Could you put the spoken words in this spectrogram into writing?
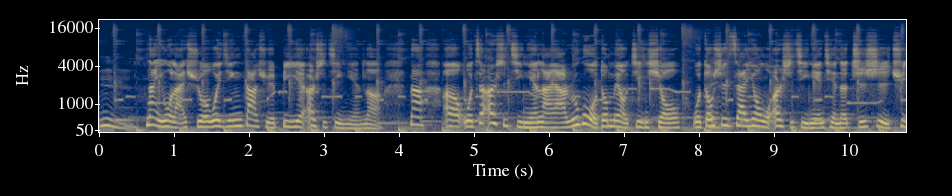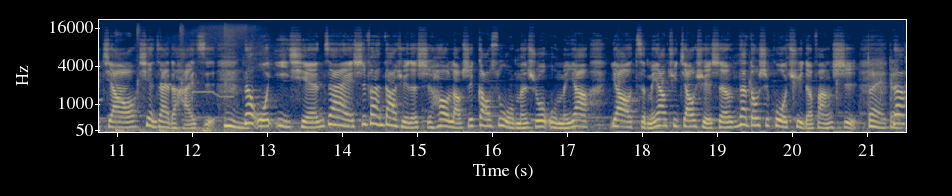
嗯，那以我来说，我已经大学毕业二十几年了。那呃，我这二十几年来啊，如果我都没有进修，我都是在用我二十几年前的知识去教现在的孩子。嗯，那我以前在师范大学的时候，老师告诉我们说，我们要要怎么样去教学生，那都是过去的方式。对，对，对。那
